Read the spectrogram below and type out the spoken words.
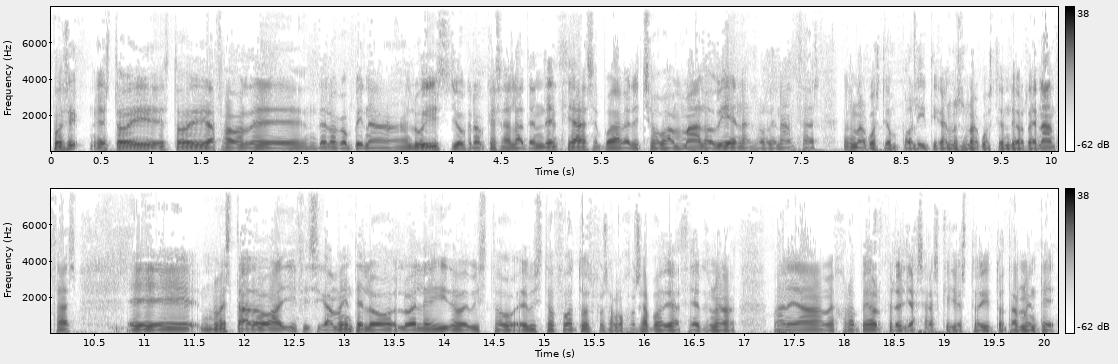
Pues sí, estoy, estoy a favor de, de lo que opina Luis. Yo creo que esa es la tendencia. Se puede haber hecho mal o bien. Las ordenanzas no es una cuestión política, no es una cuestión de ordenanzas. Eh, no he estado allí físicamente, lo, lo he leído, he visto, he visto fotos. Pues a lo mejor se ha podido hacer de una manera mejor o peor, pero ya sabes que yo estoy totalmente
